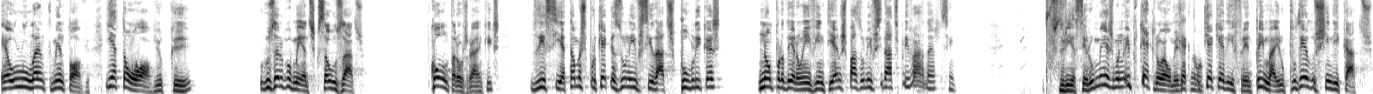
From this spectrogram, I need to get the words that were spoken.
é ululantemente óbvio. E é tão óbvio que os argumentos que são usados contra os rankings dizia-se, então, mas porquê é que as universidades públicas não perderam em 20 anos para as universidades privadas? Sim. Deveria ser o mesmo. E porquê é que não é o mesmo? Que é que não? O que é que é diferente? Primeiro, o poder dos sindicatos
